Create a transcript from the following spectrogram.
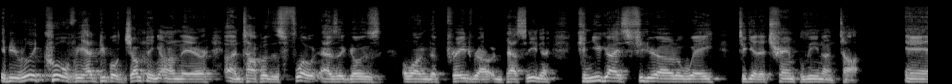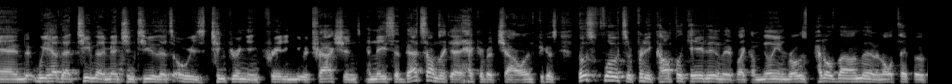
it'd be really cool if we had people jumping on there on top of this float as it goes along the parade route in Pasadena. Can you guys figure out a way to get a trampoline on top? And we have that team that I mentioned to you that's always tinkering and creating new attractions. And they said, that sounds like a heck of a challenge because those floats are pretty complicated and they have like a million rose petals on them and all type of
